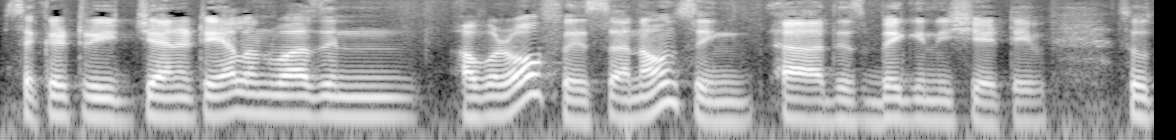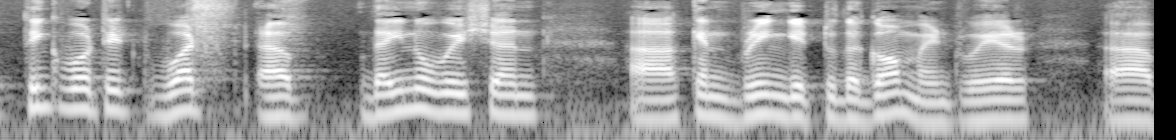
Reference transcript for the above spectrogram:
secretary janet yellen was in our office announcing uh, this big initiative. So think about it what uh, the innovation uh, can bring it to the government where uh,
